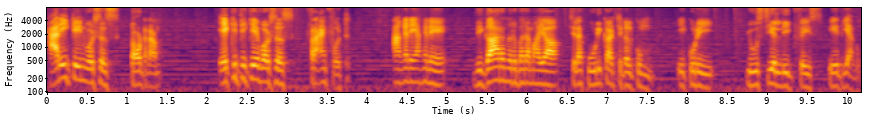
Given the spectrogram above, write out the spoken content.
Harry Kane versus Tottenham Ekitike versus Frankfurt. അങ്ങനെ അങ്ങനെ വികാരനിർഭരമായ ചില കൂടിക്കാഴ്ചകൾക്കും ഇക്കുറി U C L league phase വേദിയാകും.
